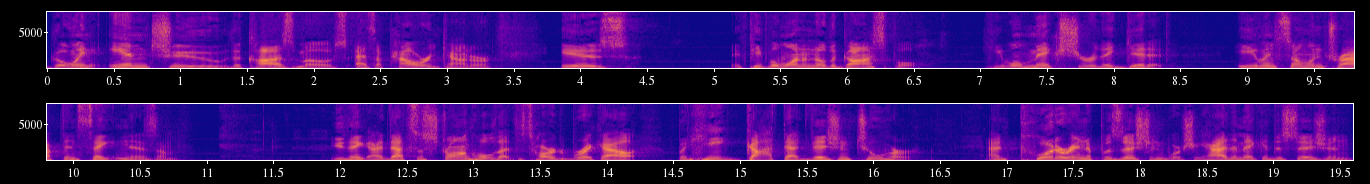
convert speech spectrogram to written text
going into the cosmos as a power encounter, is if people want to know the gospel, He will make sure they get it. Even someone trapped in Satanism. You think that's a stronghold that's hard to break out. But He got that vision to her and put her in a position where she had to make a decision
